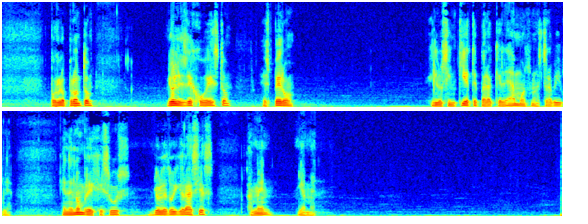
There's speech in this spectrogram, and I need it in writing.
Por lo pronto, yo les dejo esto. Espero y los inquiete para que leamos nuestra Biblia. En el nombre de Jesús, yo le doy gracias. Amén y amén.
